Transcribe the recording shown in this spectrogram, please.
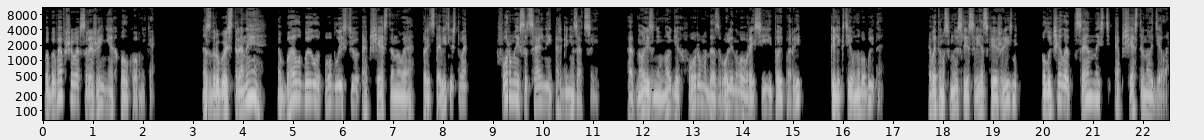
побывавшего в сражениях полковника. С другой стороны, бал был областью общественного представительства, формой социальной организации, одной из немногих форм дозволенного в России той поры коллективного быта. В этом смысле светская жизнь получала ценность общественного дела.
